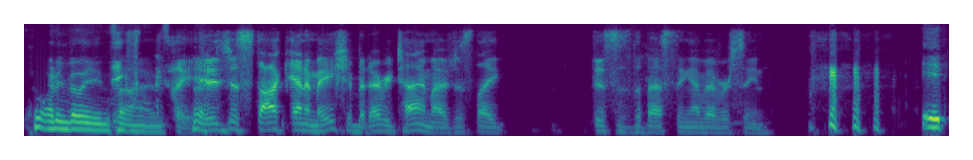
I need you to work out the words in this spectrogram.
twenty million times. Exactly. it's just stock animation, but every time I was just like, "This is the best thing I've ever seen." it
